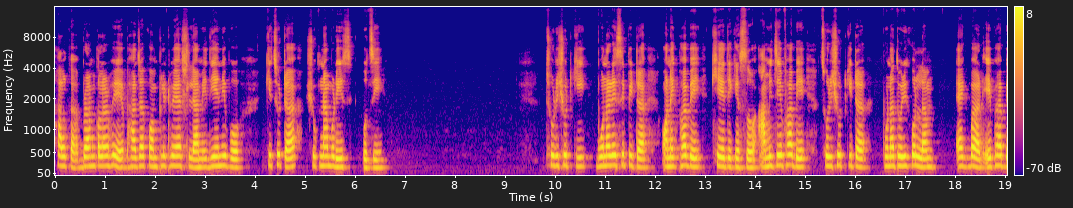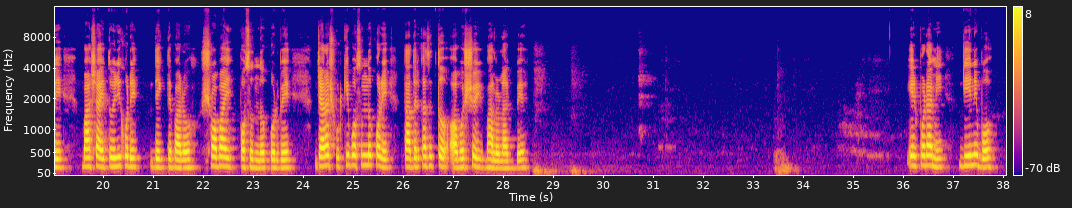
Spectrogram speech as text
হালকা ব্রাউন কালার হয়ে ভাজা কমপ্লিট হয়ে আসলে আমি দিয়ে নেব কিছুটা শুকনা মরিচ কুচি। ছুরি ছুটকি বোনা রেসিপিটা অনেকভাবে খেয়ে দেখেছ। আমি যেভাবে ছুরি ছুটকিটা বোনা তৈরি করলাম, একবার এভাবে বাসায় তৈরি করে দেখতে পারো, সবাই পছন্দ করবে। যারা শুটকি পছন্দ করে, তাদের কাছে তো অবশ্যই ভালো লাগবে। এরপর আমি দিয়ে নেব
